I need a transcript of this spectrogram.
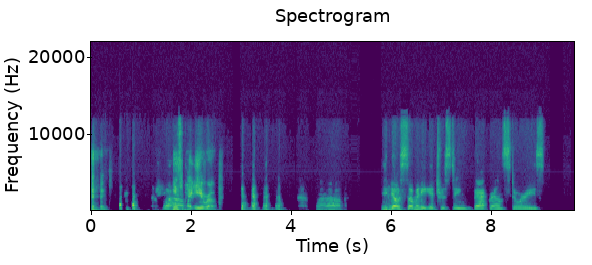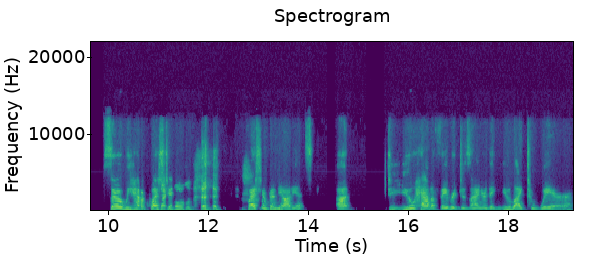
Wow. He's my hero. wow. You know, so many interesting background stories. So we have a question. question from the audience. Uh, do you have a favorite designer that you like to wear?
